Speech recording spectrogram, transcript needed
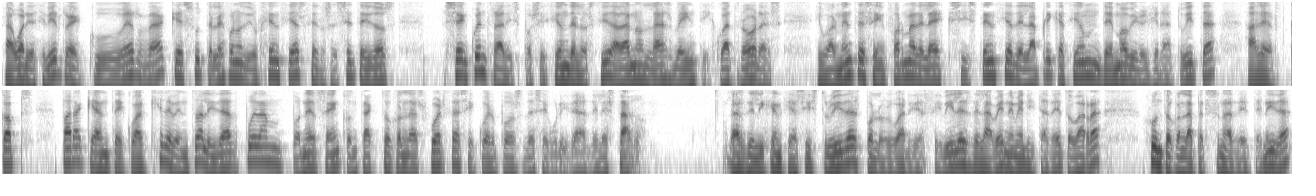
La Guardia Civil recuerda que su teléfono de urgencias 062 se encuentra a disposición de los ciudadanos las 24 horas. Igualmente se informa de la existencia de la aplicación de móvil gratuita Alert Cops para que ante cualquier eventualidad puedan ponerse en contacto con las fuerzas y cuerpos de seguridad del Estado. Las diligencias instruidas por los guardias civiles de la Benemérita de Tobarra, junto con la persona detenida,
